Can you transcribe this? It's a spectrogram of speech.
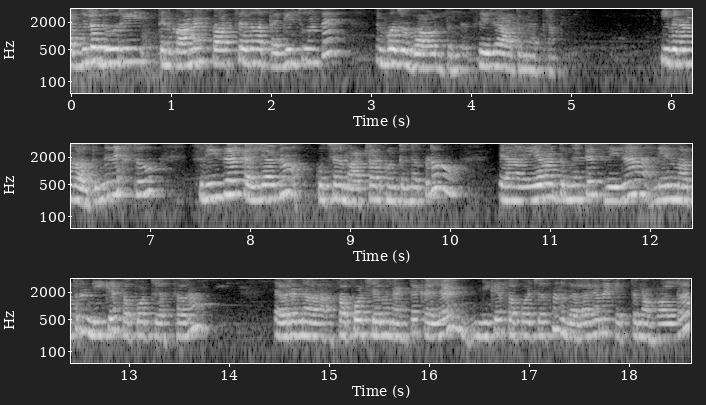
మధ్యలో దూరి తన కామెంట్స్ పాస్ చేయడం అది తగ్గించుకుంటే ఇంకొంచెం బాగుంటుంది. శ్రీజ ఆట మాత్రం. ఈ విధంగా అవుతుంది. నెక్స్ట్ శ్రీజ కళ్యాణ్ కూర్చొని మాట్లాడుకుంటున్నప్పుడు ఏమంటుందంటే శ్రీజ నేను మాత్రం నీకే సపోర్ట్ చేస్తాను. ఎవరైనా సపోర్ట్ చేయమని అంటే కళ్యాణ్ నీకే సపోర్ట్ చేస్తాను నువ్వు ఎలాగైనా కెప్టెన్ అవ్వాలరా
